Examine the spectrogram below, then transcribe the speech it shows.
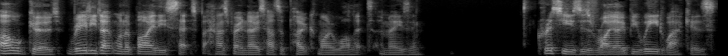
Oh, good. Really don't want to buy these sets, but Hasbro knows how to poke my wallet. Amazing. Chris uses Ryobi weed whackers.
